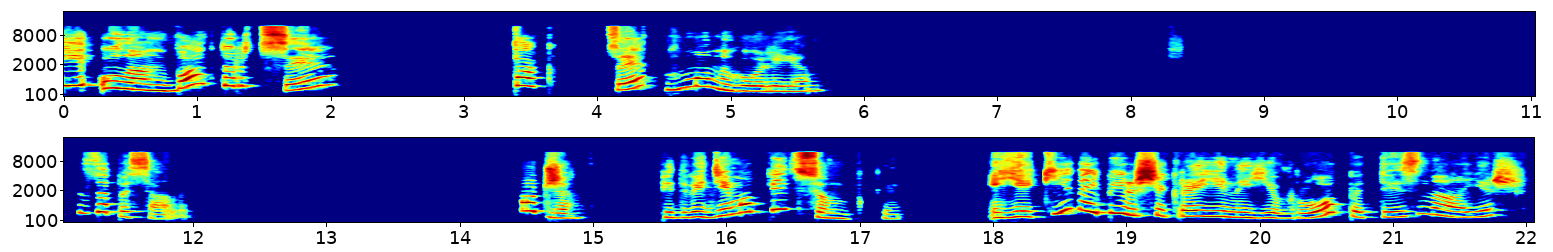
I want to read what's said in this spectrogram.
І Улан-Батор це так, це Монголія. Записали. Отже, підведімо підсумки. Які найбільші країни Європи ти знаєш?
